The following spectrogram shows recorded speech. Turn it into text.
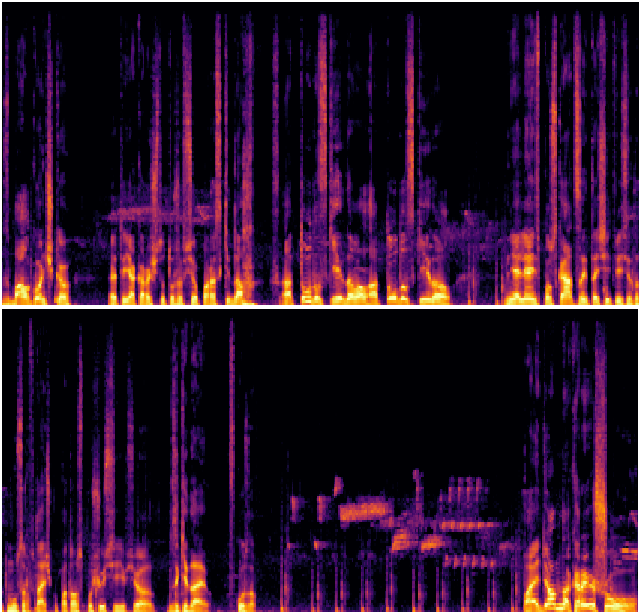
С балкончиков... Это я, короче, тут уже все пораскидал. Оттуда скидывал, оттуда скидывал. Мне лень спускаться и тащить весь этот мусор в тачку. Потом спущусь и все, закидаю в кузов. Пойдем на крышу.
